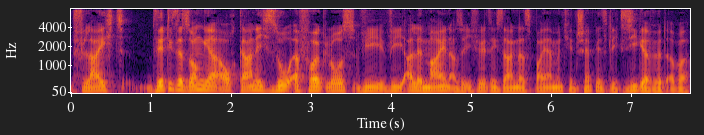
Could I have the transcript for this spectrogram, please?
vielleicht wird die Saison ja auch gar nicht so erfolglos, wie, wie alle meinen. Also ich will jetzt nicht sagen, dass Bayern München Champions League Sieger wird, aber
